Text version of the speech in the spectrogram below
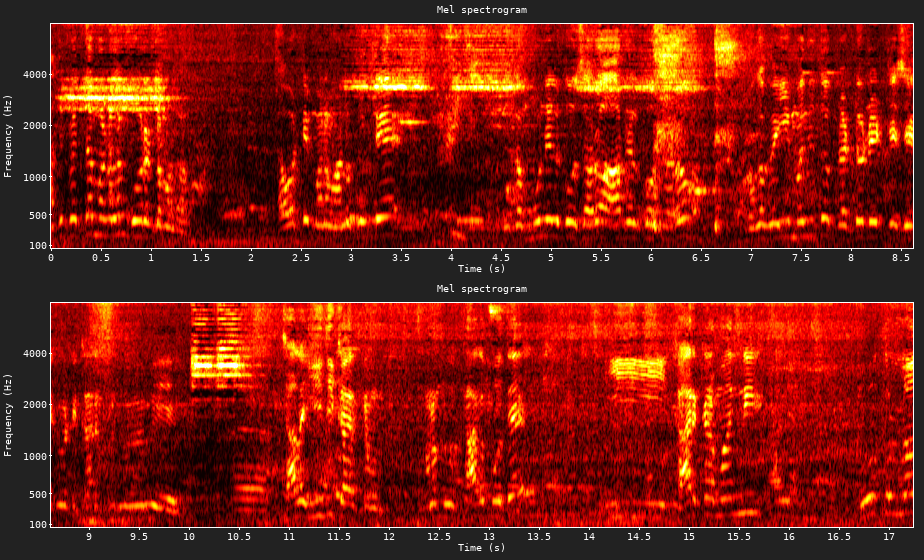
అతిపెద్ద మండలం గోరట్ల మండలం. కాబట్టి మనం అనుకుంటే ఒక మూడు నెలలకు ఒకసారో ఆరు నెలలకు ఒకసారో ఒక వెయ్యి మందితో బ్లడ్ డొనేట్ చేసేటువంటి కార్యక్రమం ఏమి చాలా ఈజీ కార్యక్రమం. మనము కాకపోతే ఈ కార్యక్రమాన్ని యువకుల్లో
